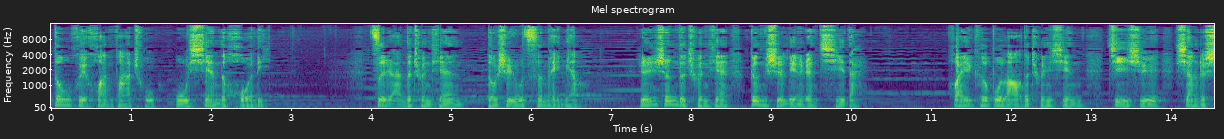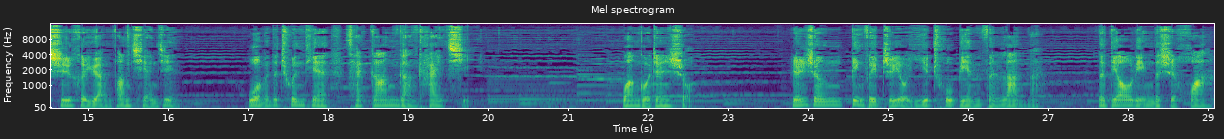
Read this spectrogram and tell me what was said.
都会焕发出无限的活力。自然的春天都是如此美妙，人生的春天更是令人期待。怀一颗不老的春心，继续向着诗和远方前进，我们的春天才刚刚开启。汪国真说：“人生并非只有一处缤纷烂漫，那凋零的是花，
